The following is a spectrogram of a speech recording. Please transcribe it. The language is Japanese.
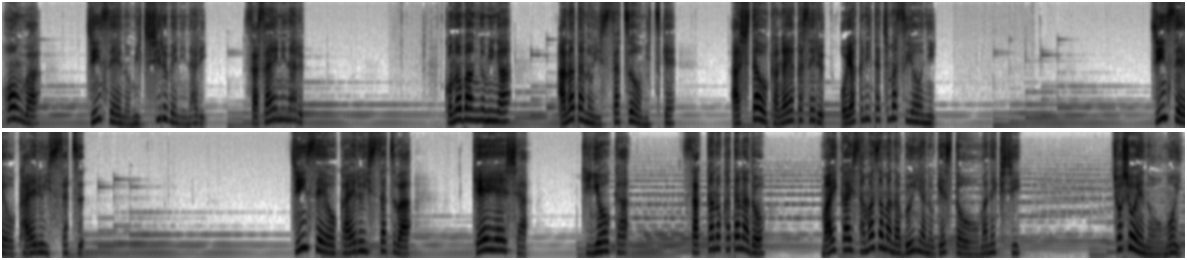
本は人生の道しるべになり支えになる。この番組があなたの一冊を見つけ明日を輝かせるお役に立ちますように。人生を変える一冊。人生を変える一冊は経営者起業家作家の方など毎回さまざまな分野のゲストをお招きし著書への思い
